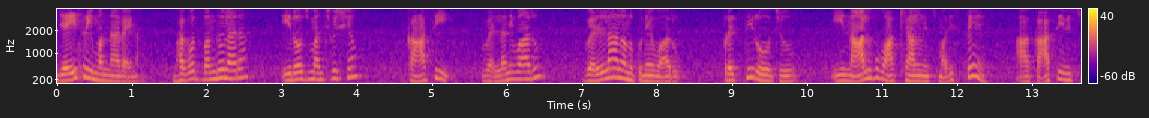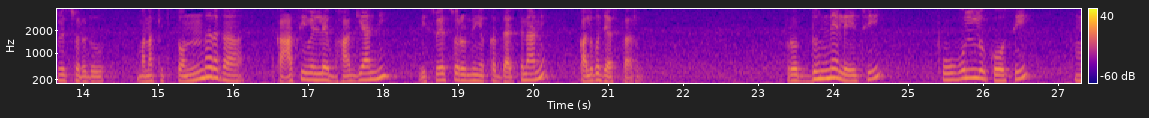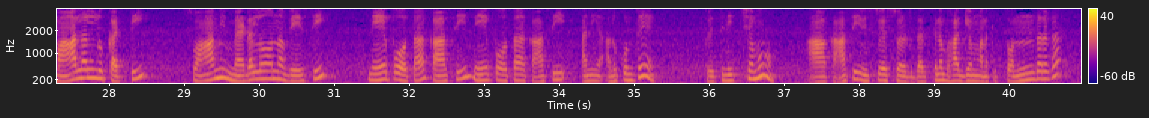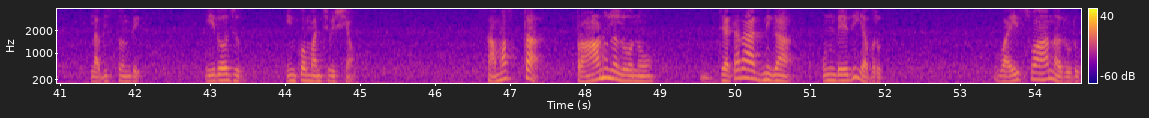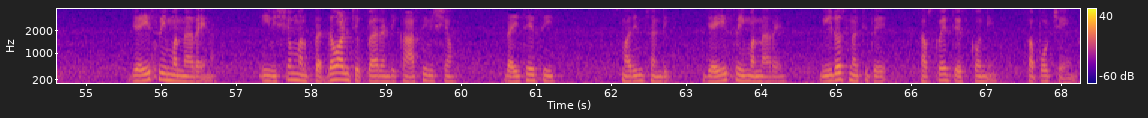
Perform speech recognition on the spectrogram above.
జై శ్రీమన్నారాయణ. భగవద్బంధువులారా ఈరోజు మంచి విషయం కాశీ వెళ్ళని వారు వెళ్ళాలనుకునేవారు. ప్రతిరోజు ఈ నాలుగు వాక్యాలని స్మరిస్తే ఆ కాశీ విశ్వేశ్వరుడు మనకి తొందరగా కాశీ వెళ్ళే భాగ్యాన్ని విశ్వేశ్వరుని యొక్క దర్శనాన్ని కలుగజేస్తారు. ప్రొద్దున్నే లేచి పువ్వుళ్ళు కోసి మాలళ్ళు కట్టి స్వామి మెడలోన వేసి నేపోత కాశీ నేపోత కాశీ అని అనుకుంటే ప్రతినిత్యము ఆ కాశీ విశ్వేశ్వరుడు దర్శన భాగ్యం మనకి తొందరగా లభిస్తుంది. ఈరోజు ఇంకో మంచి విషయం. సమస్త ప్రాణులలోనూ జఠరాగ్నిగా ఉండేది ఎవరు? వైశ్వానరుడు. జై శ్రీమన్నారాయణ. ఈ విషయం మన పెద్దవాళ్ళు చెప్పారండి కాశీ విషయం. దయచేసి స్మరించండి. జై శ్రీమన్నారాయణ. వీడియోస్ నచ్చితే సబ్స్క్రైబ్ చేసుకొని సపోర్ట్ చేయండి.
